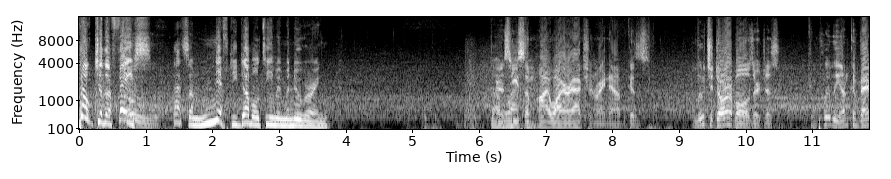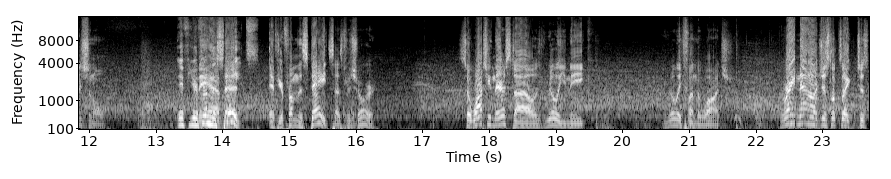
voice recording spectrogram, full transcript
boot to the face. Oh. That's some nifty double teaming maneuvering. Double gonna see some high wire action right now because luchadorables are just completely unconventional. If you're from the have that- States. If you're from the states, that's for sure. So watching their style is really unique, really fun to watch. Right now, it just looks like just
